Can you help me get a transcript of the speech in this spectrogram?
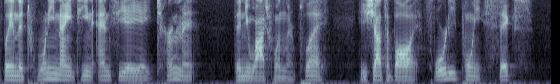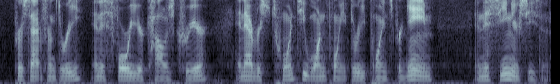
play in the 2019 NCAA tournament, then you watch Windler play. He shot the ball at 40.6% from three in his four year college career and averaged 21.3 points per game in his senior season.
